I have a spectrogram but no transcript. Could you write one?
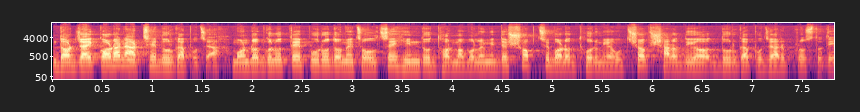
দরজায় কড়া নাড়ছে দুর্গাপূজা। মণ্ডপগুলোতে পুরোদমে চলছে হিন্দু ধর্মাবলম্বীদের সবচেয়ে বড় ধর্মীয় উৎসব শারদীয় দুর্গাপূজার প্রস্তুতি।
